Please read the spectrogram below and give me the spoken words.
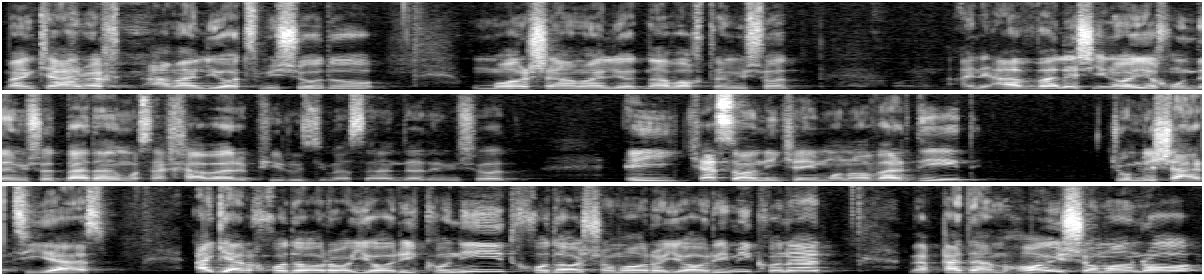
من که هر وقت عملیات می‌شد و مارش عملیات نواخته می‌شد. یعنی اولش این آیه خونده می‌شد بعدا مثلا خبر پیروزی مثلا داده می‌شد. ای کسانی که ایمان آوردید جمله شرطیه است. اگر خدا را یاری کنید خدا شما را یاری می کند و قدم های شما را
